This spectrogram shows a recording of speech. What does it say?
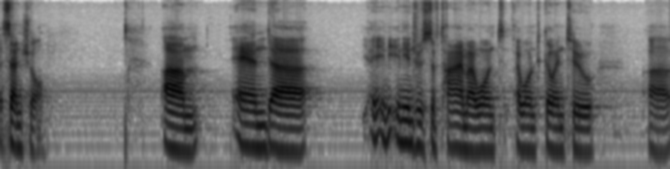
essential. Um, and uh, in, in the interest of time, I won't, I won't go into uh,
